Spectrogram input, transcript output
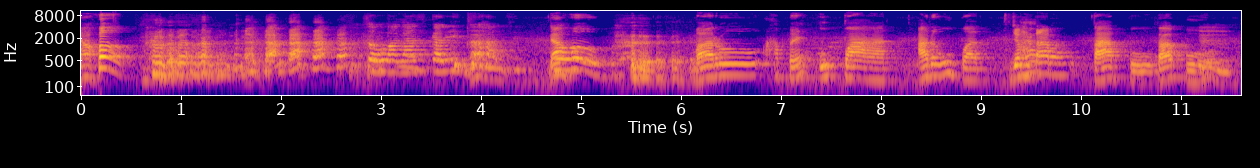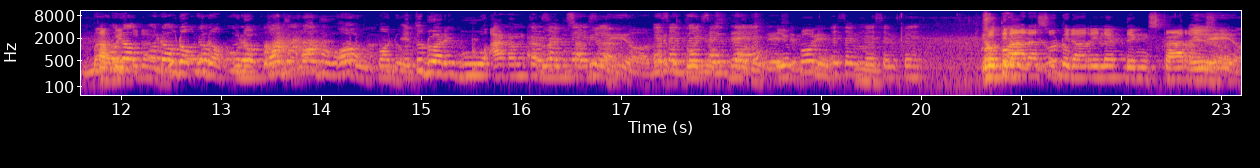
yang ho. So bagus sekali tadi. Yang ho. Baru apa ya? Upat. Ada upat. Jam tap. Tapu. Tapu. Mm, Tapi baru itu Udok, udok, Udok, udok, udok. Podu, podu, oh, Podu, podu. Itu 2006 ke 2009. Iya, SMP, 2007. SMP. SMP, SMP. So tidak ada, so tidak relate dengan sekarang. Iya.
